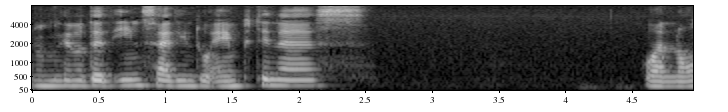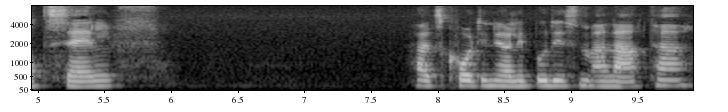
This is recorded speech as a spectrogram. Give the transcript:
Mm-hmm. you know, that insight into emptiness or not self, how it's called in early Buddhism, anatta.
